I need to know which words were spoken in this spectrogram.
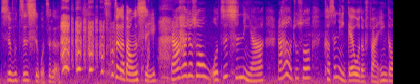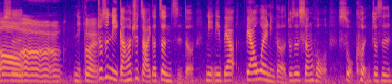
支不支持我这个 这个东西？”然后他就说：“我支持你啊。”然后我就说：“可是你给我的反应都是，嗯嗯嗯嗯，你对，就是你赶快去找一个正直的，你你不要不要为你的就是生活所困，就是。”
